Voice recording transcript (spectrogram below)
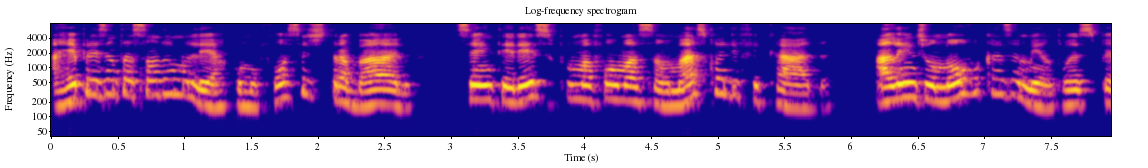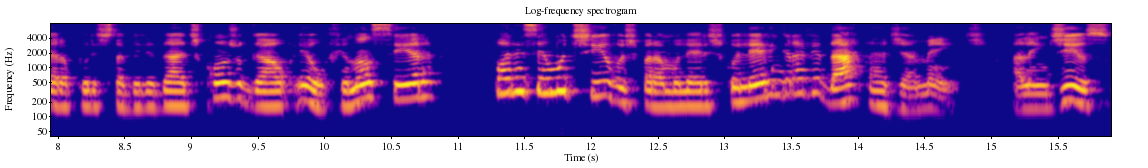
A representação da mulher como força de trabalho, seu interesse por uma formação mais qualificada além de um novo casamento ou espera por estabilidade conjugal e ou financeira, podem ser motivos para a mulher escolher engravidar tardiamente. Além disso,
